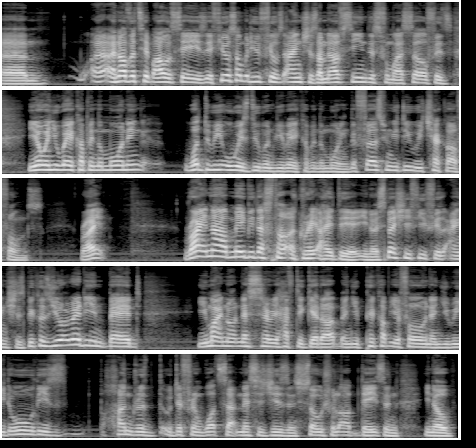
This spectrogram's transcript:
Um another tip i would say is if you're somebody who feels anxious i mean i've seen this for myself is you know when you wake up in the morning what do we always do when we wake up in the morning? The first thing we do we check our phones right Right now, maybe that's not a great idea, you know, especially if you feel anxious because you're already in bed. You might not necessarily have to get up and you pick up your phone and you read all these hundred different WhatsApp messages and social updates and, you know,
